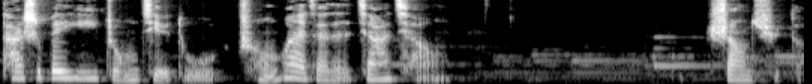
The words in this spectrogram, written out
它是被一种解读纯外在的加强。上去的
